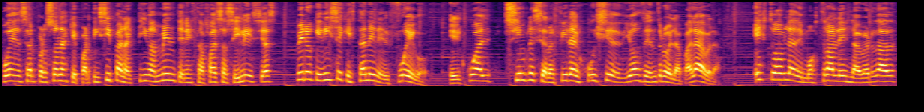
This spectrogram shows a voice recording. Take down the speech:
pueden ser personas que participan activamente en estas falsas iglesias, pero que dice que están en el fuego, el cual siempre se refiere al juicio de Dios dentro de la palabra. Esto habla de mostrarles la verdad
